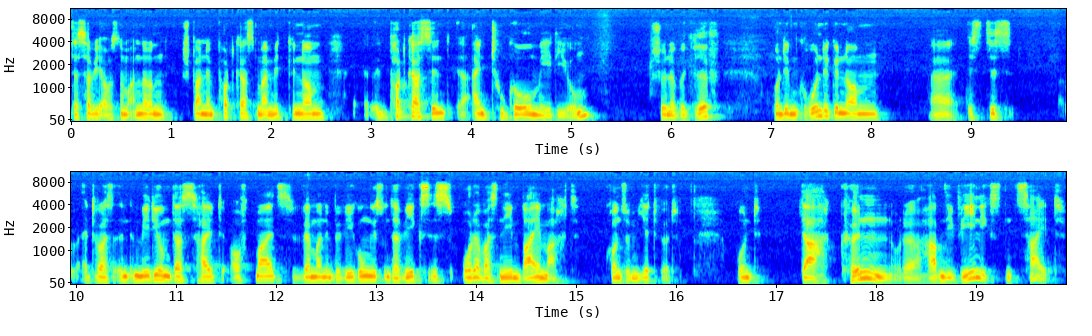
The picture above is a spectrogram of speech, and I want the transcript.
das habe ich aus einem anderen spannenden Podcast mal mitgenommen. Podcasts sind ein To-Go-Medium, schöner Begriff. Und im Grunde genommen äh, ist es etwas, ein Medium, das halt oftmals, wenn man in Bewegung ist, unterwegs ist oder was nebenbei macht, konsumiert wird. Und da können oder haben die wenigsten Zeit,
